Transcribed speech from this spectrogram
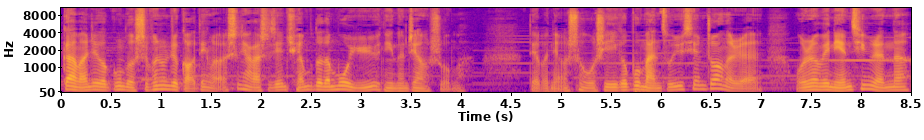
干完这个工作十分钟就搞定了，剩下的时间全部都在摸鱼，你能这样说吗？对吧？你要说我是一个不满足于现状的人，我认为年轻人呢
